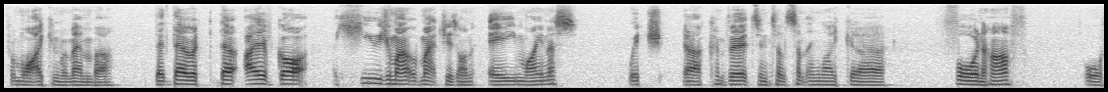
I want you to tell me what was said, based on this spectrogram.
from what I can remember. That there are there I have got a huge amount of matches on A minus, which uh, converts into something like uh, four and a half or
